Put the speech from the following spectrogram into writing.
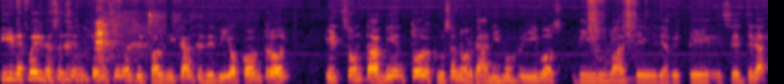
Y después hay una Asociación Internacional de Fabricantes de Biocontrol, que son también todos los que usan organismos vivos, virus, bacterias, BT, etcétera,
